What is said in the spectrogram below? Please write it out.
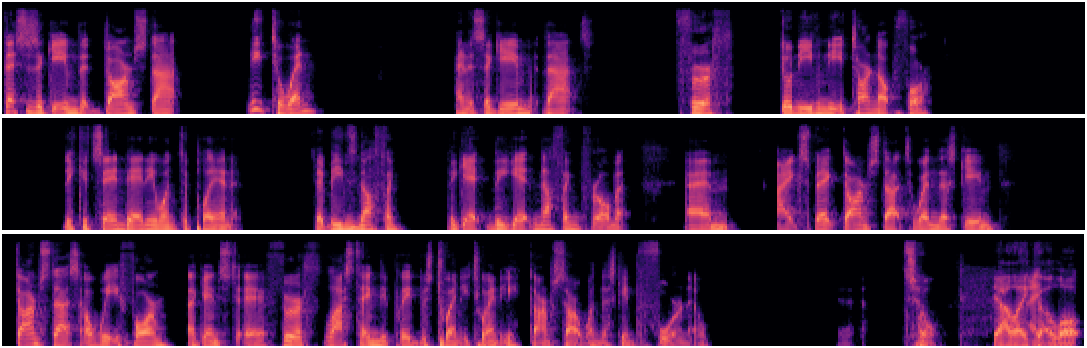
This is a game that Darmstadt need to win, and it's a game that Furth don't even need to turn up for. They could send anyone to play in it. It means nothing. They get they get nothing from it. Um, I expect Darmstadt to win this game. Darmstadt's away form against uh, Furth. Last time they played was 2020. Darmstadt won this game 4 0. Yeah. So Yeah, I like I- it a lot.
